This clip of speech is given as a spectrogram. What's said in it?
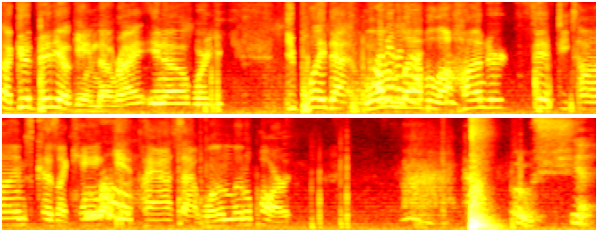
a good video game, though, right? You know, where you you played that one level a hundred fifty times because I can't get past that one little part. oh, shit.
